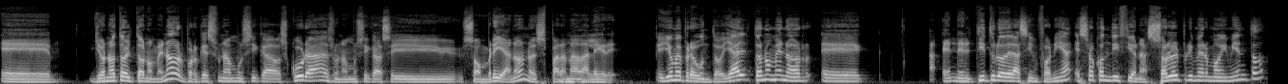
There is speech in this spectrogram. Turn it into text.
eh, yo noto el tono menor, porque es una música oscura, es una música así sombría, ¿no? No es para uh -huh. nada alegre. Y yo me pregunto, ¿ya el tono menor en el título de la sinfonía, eso condiciona solo el primer movimiento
